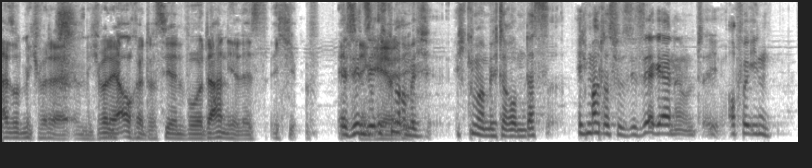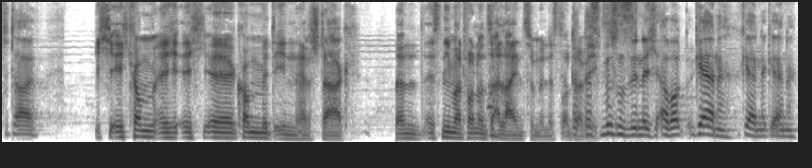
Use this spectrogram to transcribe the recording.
Also mich würde, mich würde ja auch interessieren, wo Daniel ist. Ich, Äh, Sehen Sie, ich kümmere mich, ich kümmere mich darum. Dass, ich mache das für Sie sehr gerne und ich- auch für ihn total. Ich, ich komme ich, ich, äh, komm mit Ihnen, Herr Stark. Dann ist niemand von uns allein zumindest unterwegs. Das müssen Sie nicht, aber gerne, gerne, gerne.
